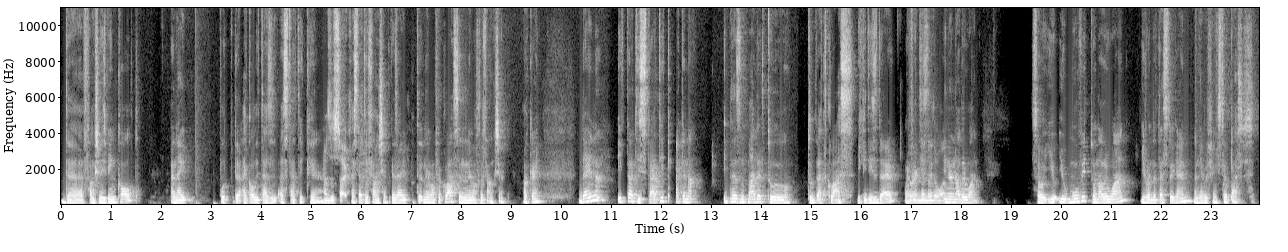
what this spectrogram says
the function is being called, and I put the I call it as a static uh, As a a static function because I put the name of the class and the name of the function. Okay. Then if that is static, I can. It doesn't matter to to that class if it is there or, Or if it in is another one. in another one. So you you move it to another one, you run the test again, and everything still passes.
